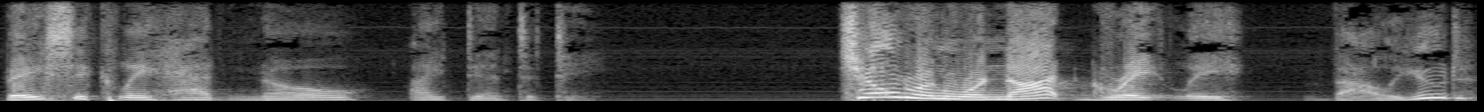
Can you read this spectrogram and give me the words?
basically had no identity. Children were not greatly valued.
